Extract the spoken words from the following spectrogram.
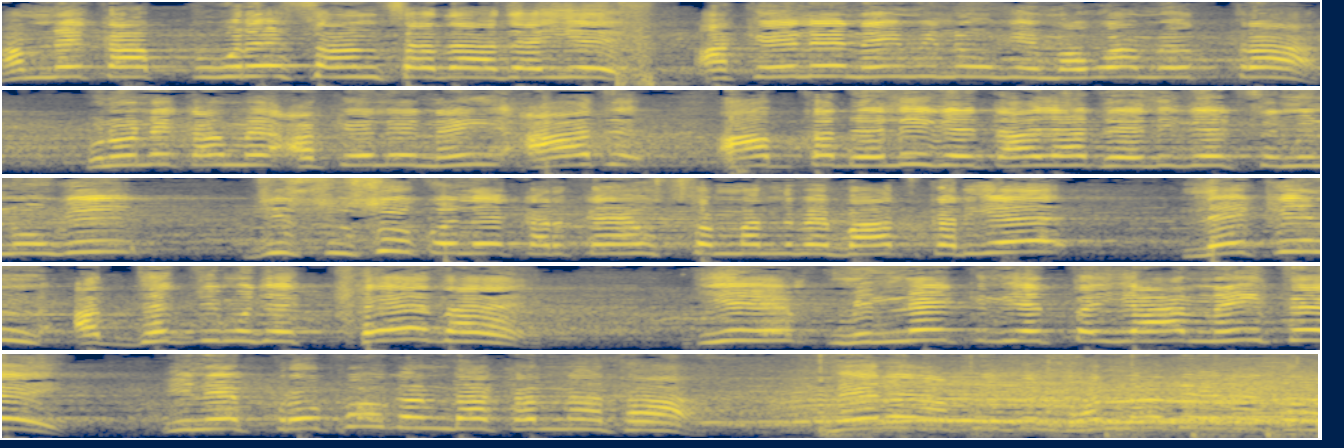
हमने कहा, पूरे सांसद आ जाइए। अकेले नहीं मिलूँगी, महुआ में उन्होंने कहा, मैं अकेले नहीं, आज आपका डेलीगेट आया डेलीगेट से मिलूँगी। जिस शिशु को लेकर के उस संबंध में बात करिए, लेकिन अध्यक्ष जी, मुझे खेद है ये मिलने के लिए तैयार नहीं थे। इन्हें प्रोपोगंडा करना था। मेरे ऑफ़िस धरना देना था।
